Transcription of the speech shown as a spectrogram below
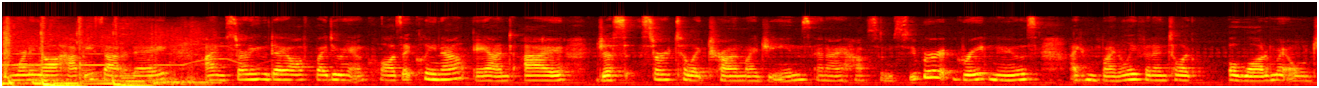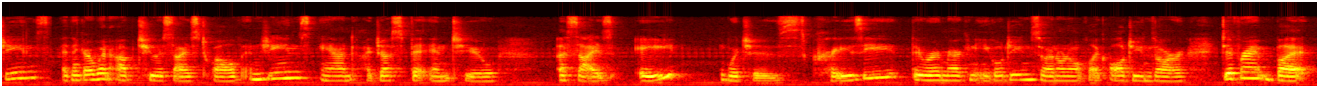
Good morning y'all, happy Saturday. I'm starting the day off by doing a closet clean out and I just started to like try on my jeans and I have some super great news. I can finally fit into like a lot of my old jeans. I think I went up to a size 12 in jeans and I just fit into a size 8 which is crazy. They were American Eagle jeans so I don't know if like all jeans are different but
